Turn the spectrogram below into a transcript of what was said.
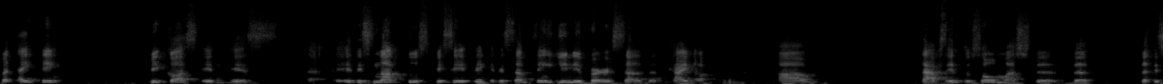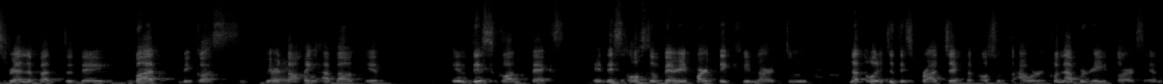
but I think because it mm-hmm. is uh, it is not too specific, it is something universal that kind of um, taps into so much that that that is relevant today. But because we're right. talking about it in this context, it is also very particular to not only to this project, but also to our collaborators and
